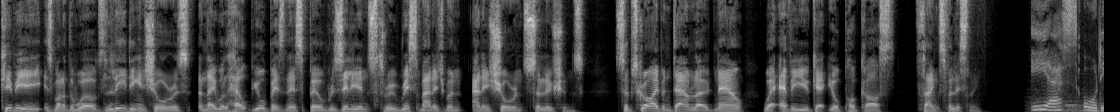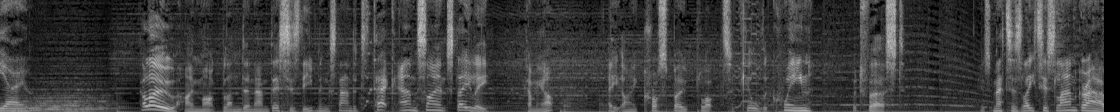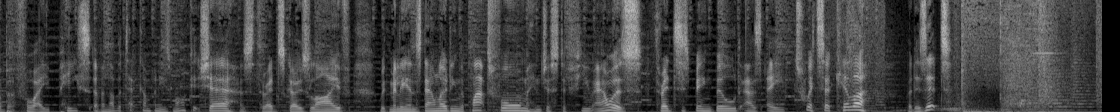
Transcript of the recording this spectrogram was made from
QBE is one of the world's leading insurers and they will help your business build resilience through risk management and insurance solutions. Subscribe and download now wherever you get your podcasts. Thanks for listening. ES Audio. Hello, I'm Mark Blunden, and this is the Evening Standard Tech and Science Daily. Coming up, AI crossbow plot to kill the Queen. But first, it's Meta's latest land grab for a piece of another tech company's market share as Threads goes live, with millions downloading the platform in just a few hours. Threads is being billed as a Twitter killer, but is it?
